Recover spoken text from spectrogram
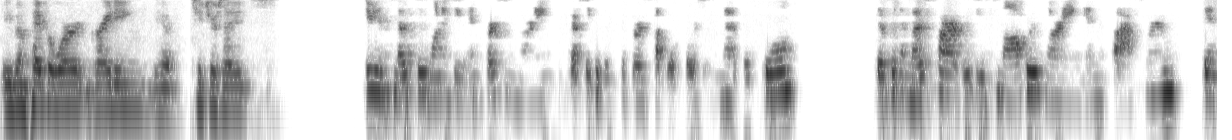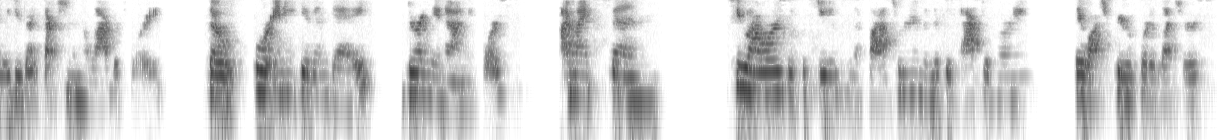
even paperwork, grading? You have teachers' aides? Students mostly want to do in-person learning, especially because it's the first couple of courses in medical school. So for the most part, we do small group learning in the classroom. Then we do dissection in the laboratory. So for any given day during the anatomy course, I might spend two hours with the students in the classroom, and this is active learning. They watch pre-recorded lectures,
